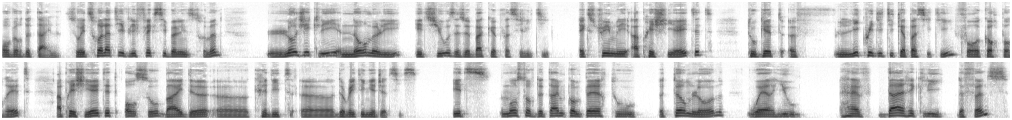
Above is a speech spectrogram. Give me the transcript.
over the time. So it's relatively flexible instrument. Logically, normally it's used as a backup facility. Extremely appreciated to get a liquidity capacity for a corporate, appreciated also by the uh, credit, uh, the rating agencies it's most of the time compared to a term loan where you have directly the funds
